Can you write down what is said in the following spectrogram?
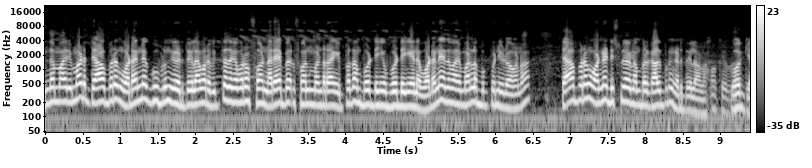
இந்த மாதிரி மாடு தேவைப்படுறவங்க உடனே கூப்பிடுங்க எடுத்துக்கலாம். அப்புறம் விற்றதுக்கப்புறம் ஃபோன் நிறைய பேர் ஃபோன் பண்ணுறாங்க இப்போ தான் போட்டிங்க போட்டிங்கன்னு. உடனே இந்த மாதிரி மாடலாம் புக் பண்ணிவிடுவாங்கன்னா தேவைப்படுறவங்க உடனே டிஸ்பிளே நம்பர் கால் பண்ணுங்க எடுத்துக்கலாம் ஓகே ஓகே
